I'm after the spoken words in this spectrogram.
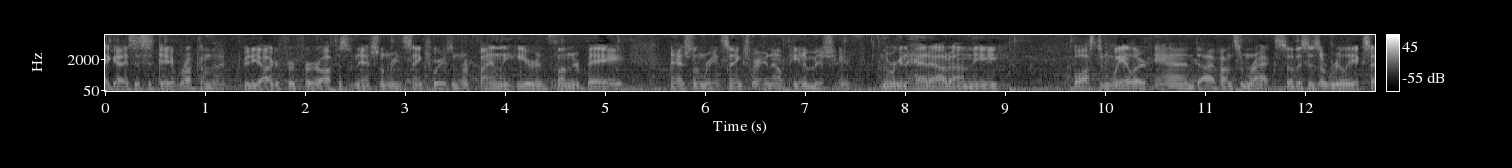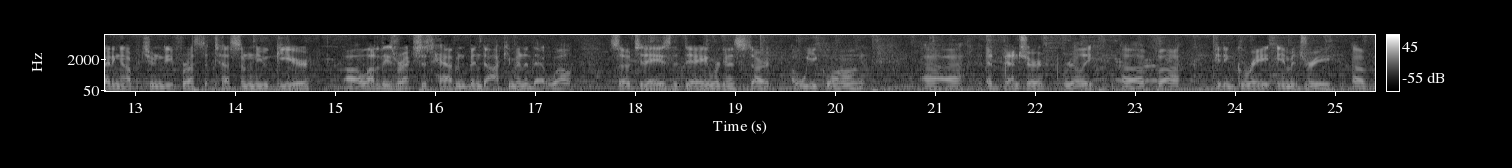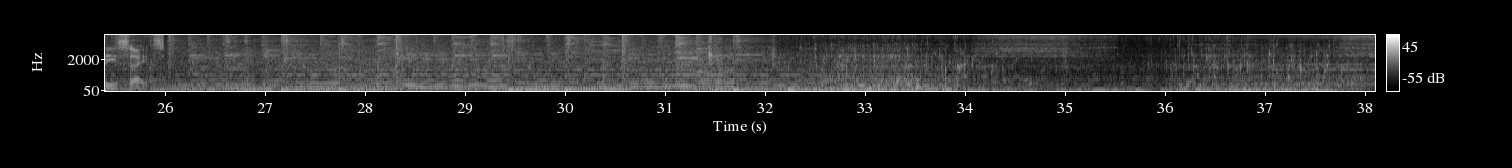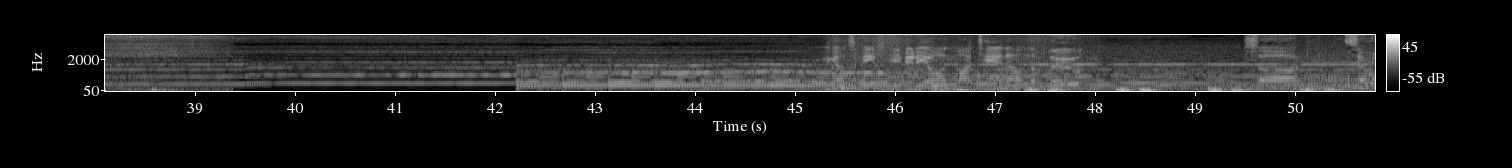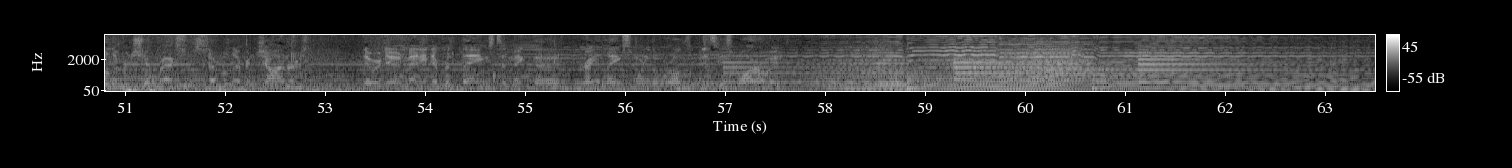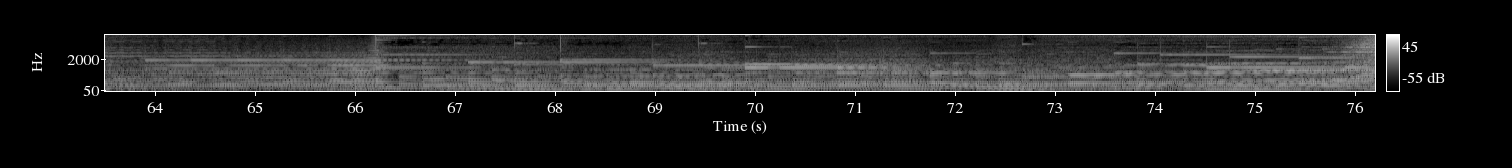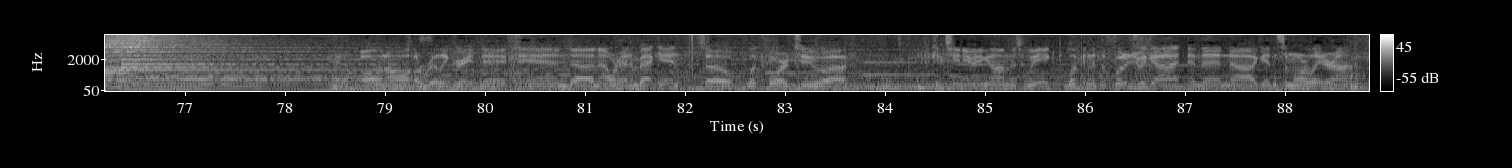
Hey guys, this is Dave Ruck. I'm the videographer for Office of National Marine Sanctuaries, and we're finally here in Thunder Bay National Marine Sanctuary in Alpena, Michigan. And then we're going to head out on the Boston Whaler and dive on some wrecks. So this is a really exciting opportunity for us to test some new gear. Uh, a lot of these wrecks just haven't been documented that well. So today's the day we're going to start a week-long uh, adventure, really, of uh, getting great imagery of these sites. HD video on Montana on the Foo. Saw several different shipwrecks from several different genres. They were doing many different things to make the Great Lakes one of the world's busiest waterways. All in all, a really great day. And uh, now we're heading back in. So look forward to uh, continuing on this week, looking at the footage we got, and then uh, getting some more later on.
